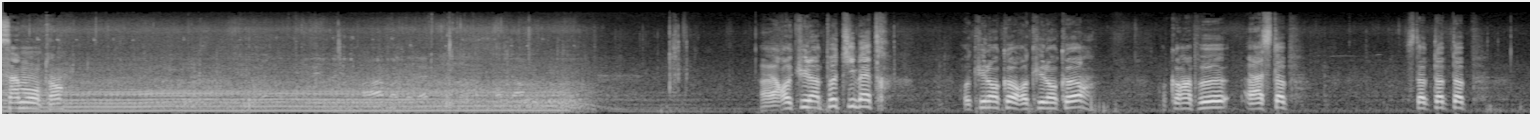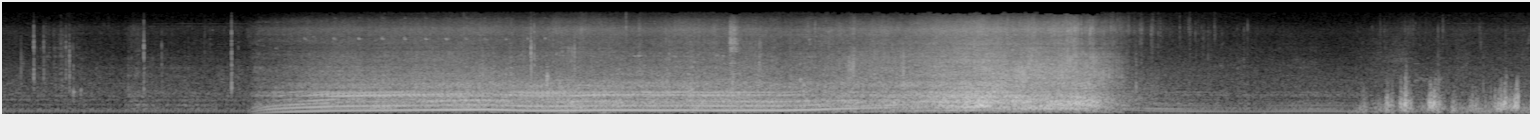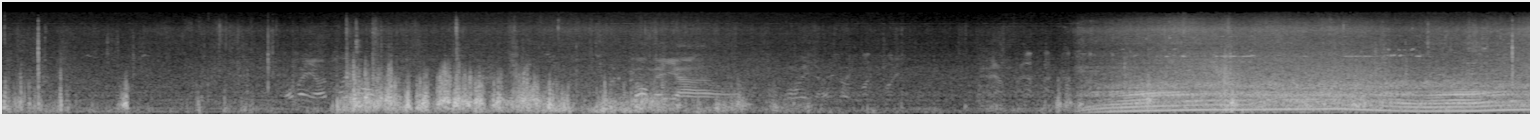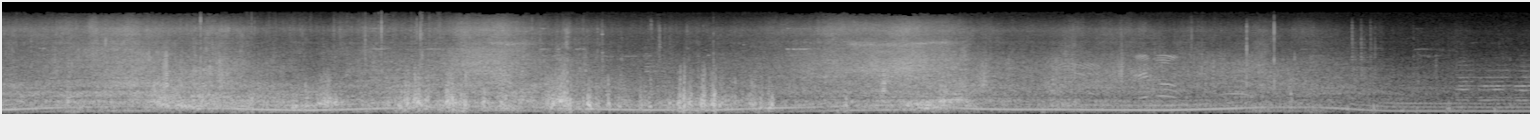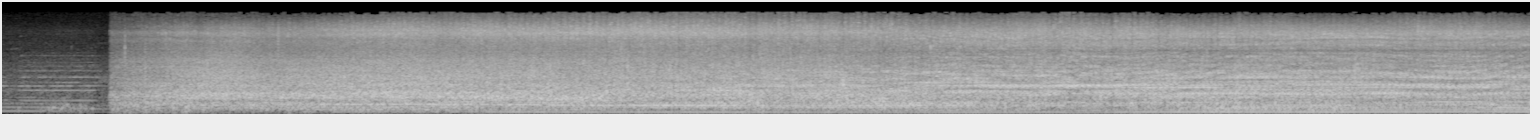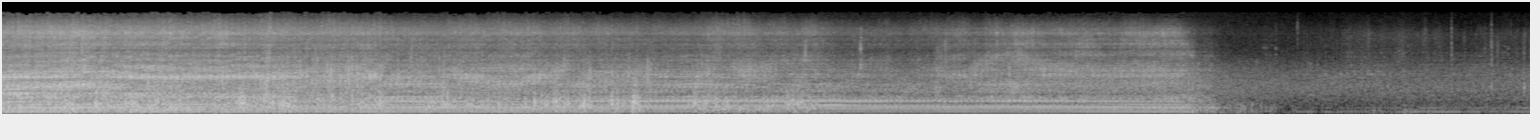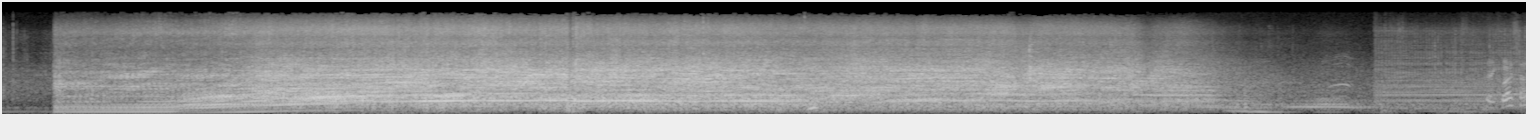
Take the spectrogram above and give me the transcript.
Ah ça monte hein. Alors, recule un petit mètre. Recule encore, recule encore. Encore un peu. Ah stop. Stop, stop, stop. C'est quoi ça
